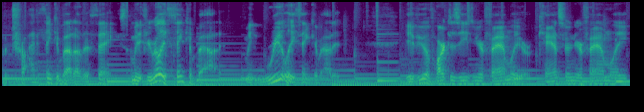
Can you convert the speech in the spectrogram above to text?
but try to think about other things. I mean, if you really think about it, I mean, really think about it. If you have heart disease in your family or cancer in your family,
